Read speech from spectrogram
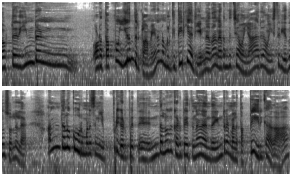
டாக்டர் இன்ட்ரன் ஓட தப்பும் இருந்திருக்கலாமே. ஏன்னா நம்மளுக்கு தெரியாது. என்ன தான் நடந்துச்சு அவன் யார் அவன் இஸ்திரி எதுவும் சொல்லலை. அந்தளவுக்கு ஒரு மனுஷன் எப்படி கடுப்பேற்று எந்த அளவுக்கு கடுப்பேற்றுனா இந்த இன்ட்ரன் மேலே தப்பே இருக்காதா?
